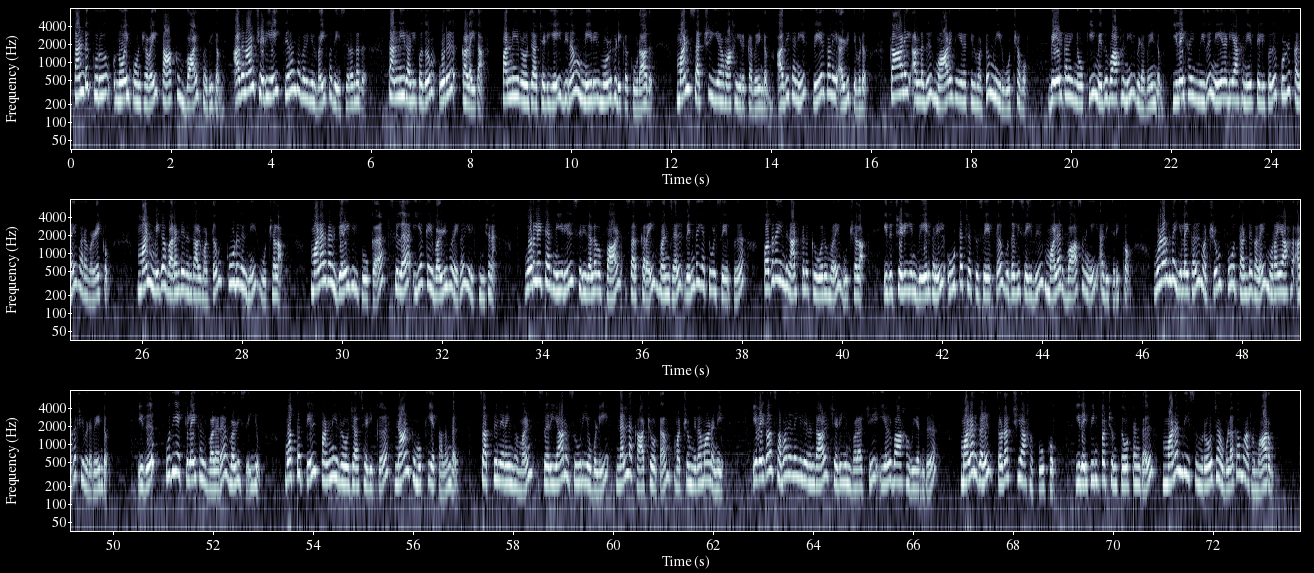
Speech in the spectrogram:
தண்டுக்குரு நோய் போன்றவை தாக்கும் வாய்ப்பு அதிகம். அதனால் செடியை திறந்த வெளியில் வைப்பதே சிறந்தது. தண்ணீர் அளிப்பதும் ஒரு கலைதான். பன்னீர் ரோஜா செடியை தினமும் நீரில் மூழ்கடிக்க கூடாது. மண் சற்று ஈரமாக இருக்க வேண்டும். அதிக நீர் வேர்களை அழித்துவிடும். காலை அல்லது மாலை நேரத்தில் மட்டும் நீர் ஊற்றவும். வேர்களை நோக்கி மெதுவாக நீர் விட வேண்டும். இலைகளின் மீது நேரடியாக நீர் தெளிப்பது புழுக்களை வரவழைக்கும். மண் மிக வறண்டிருந்தால் மட்டும் கூடுதல் நீர் ஊற்றலாம். மலர்கள் விரைவில் பூக்க சில இயற்கை வழிமுறைகள் இருக்கின்றன. ஒரு லிட்டர் நீரில் சிறிதளவு பால் சர்க்கரை மஞ்சள் வெந்தயத்தூள் சேர்த்து பதினைந்து நாட்களுக்கு ஒரு முறை ஊற்றலாம். இது செடியின் வேர்களில் ஊட்டச்சத்து சேர்க்க உதவி செய்து மலர் வாசனையை அதிகரிக்கும். உலர்ந்த இலைகள் மற்றும் பூ தண்டுகளை முறையாக அகற்றிவிட வேண்டும். இது புதிய கிளைகள் வளர வழி செய்யும். மொத்தத்தில் பன்னீர் ரோஜா செடிக்கு நான்கு முக்கிய தலங்கள் சத்து நிறைந்த மண் சரியான சூரிய ஒளி நல்ல காற்றோட்டம் மற்றும் மிதமான நீர். இவைகள் சமநிலையில் இருந்தால் செடியின் வளர்ச்சி இயல்பாக உயர்ந்து மலர்கள் தொடர்ச்சியாக பூக்கும். இதை பின்பற்றும் தோட்டங்கள் மனம் வீசும் ரோஜா உலகமாக மாறும்.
